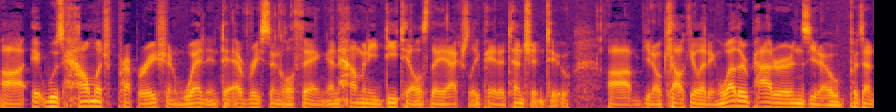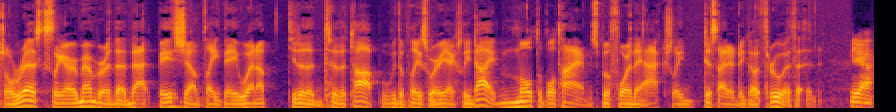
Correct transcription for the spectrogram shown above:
uh, it was how much preparation went into every single thing and how many details they actually paid attention to. Um, you know, calculating weather patterns, you know, potential risks. Like I remember that that base jump, like they went up to the to the top, the place where he actually died, multiple times before they actually decided to go through with it. Yeah.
